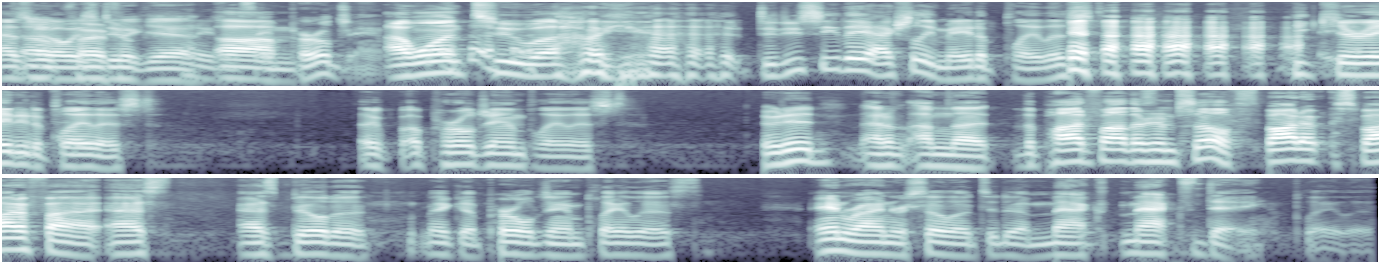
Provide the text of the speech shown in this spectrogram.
as we Oh, always perfect, do. yeah. I thought he was gonna say Um, Pearl Jam. I want to. Uh, yeah. Did you see they actually made a playlist? he curated a playlist, a, a Pearl Jam playlist. Who did? I don't, I'm not. The Podfather himself. Spoti- Spotify asked asked Bill to make a Pearl Jam playlist, and Ryen Russillo to do a Max Max Day playlist.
